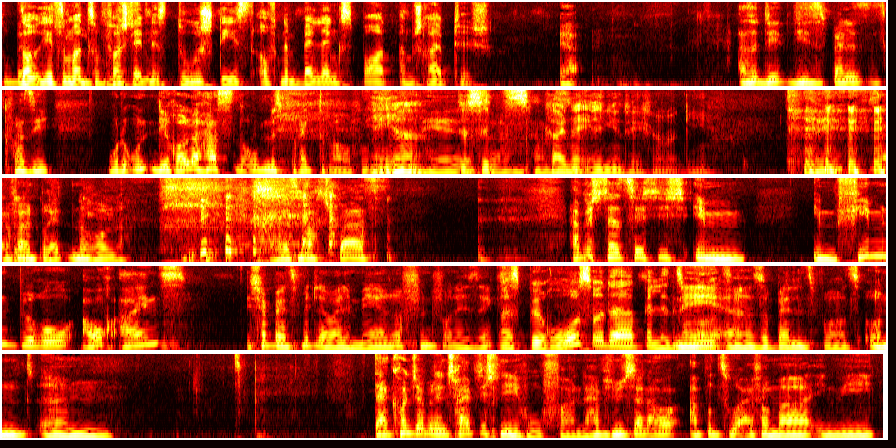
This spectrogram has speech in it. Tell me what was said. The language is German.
super. So, jetzt nochmal beschrieben zum. Verständnis. Du stehst auf einem Balanceboard am Schreibtisch. Ja. Also die, dieses Balance ist quasi, wo du unten die Rolle hast und oben das Brett drauf. Ja, ja, und her das ist sagen jetzt keine Alien-Technologie. Nee, ist einfach ein Brett, eine Rolle. Aber es macht Spaß. Habe ich tatsächlich im, im Firmenbüro auch eins. Ich habe jetzt mittlerweile mehrere, fünf oder sechs. Was, Büros oder Balanceboards? Nee, äh, so Balance Boards. Und ähm, da konnte ich aber den Schreibtisch nie hochfahren. Da habe ich mich dann auch ab und zu einfach mal irgendwie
